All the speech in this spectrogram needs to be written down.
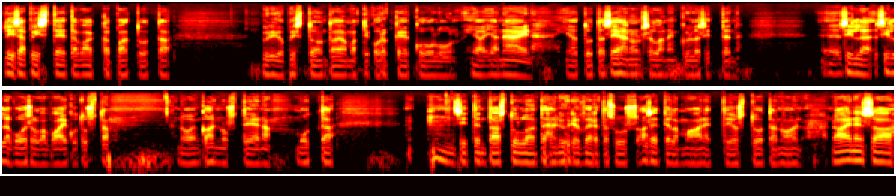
lisäpisteitä vaikkapa tuota, yliopistoon tai ammattikorkeakouluun ja, ja näin. Ja tuota, sehän on sellainen kyllä sitten, sillä, sillä voisi olla vaikutusta noin kannusteena, mutta sitten taas tullaan tähän yhdenvertaisuusasetelmaan, että jos tuota noin nainen saa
